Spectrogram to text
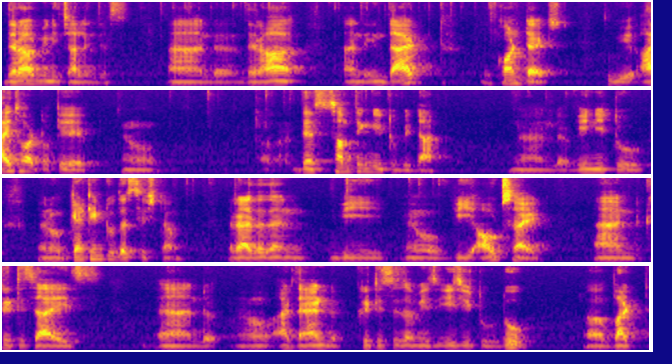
There are many challenges. And uh, there are and in that context we i thought okay you know uh, there's something need to be done and uh, we need to you know get into the system rather than we you know be outside and criticize and you know at the end criticism is easy to do. Uh, but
